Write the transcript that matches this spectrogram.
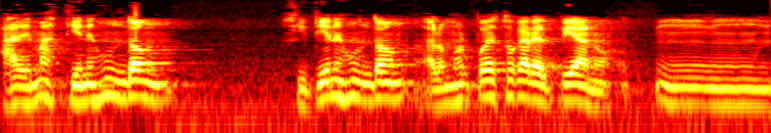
además tienes un don, si tienes un don, a lo mejor puedes tocar el piano, mm,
